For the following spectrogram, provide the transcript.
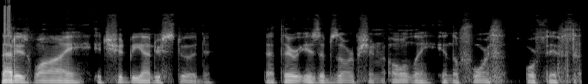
That is why it should be understood that there is absorption only in the fourth or fifth.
